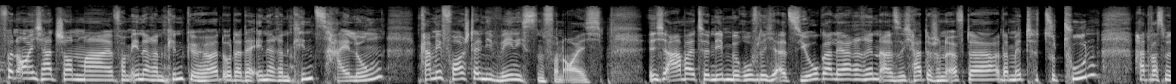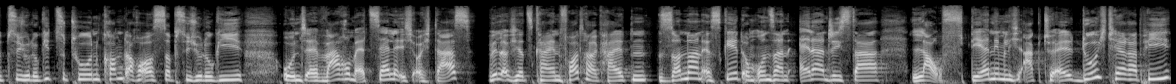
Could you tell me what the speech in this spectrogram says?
Wer von euch hat schon mal vom inneren Kind gehört oder der inneren Kindsheilung? Kann mir vorstellen, die wenigsten von euch. Ich arbeite nebenberuflich als Yogalehrerin, also ich hatte schon öfter damit zu tun, hat was mit Psychologie zu tun, kommt auch aus der Psychologie. Und äh, warum erzähle ich euch das? Will euch jetzt keinen Vortrag halten, sondern es geht um unseren Energy Star Lauf, der nämlich aktuell durch Therapie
